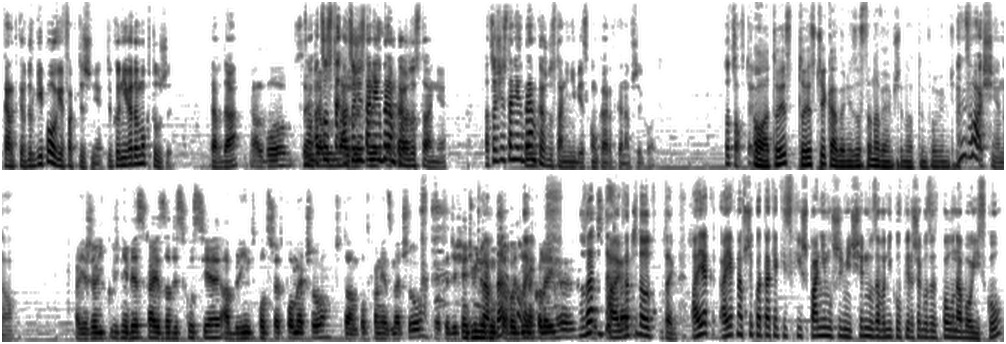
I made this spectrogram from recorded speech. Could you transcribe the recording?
kartkę w drugiej połowie faktycznie, tylko nie wiadomo którzy. Prawda? Albo no, a, co a co się stanie, jak bramkarz taka... dostanie? A co się stanie, jak bramkarz dostanie niebieską kartkę na przykład? To co wtedy? O, a to jest, to jest ciekawe, nie zastanawiałem się nad tym, powiem ci. No właśnie, no. A jeżeli niebieska jest za dyskusję, a Blind podszedł po meczu, czy tam pod koniec meczu, to te 10 minut mu przechodzi na kolejny. Za, tak, zaczyna od tego. A jak, a jak na przykład tak jak jest w Hiszpanii, musisz mieć 7 zawodników pierwszego zespołu na boisku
